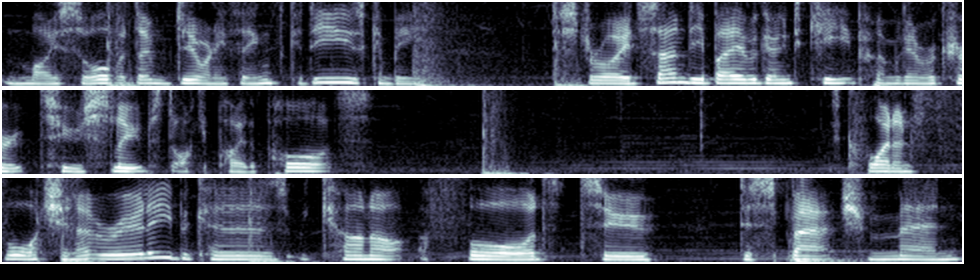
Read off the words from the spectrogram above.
Mysore, but don't do anything. Cadiz can be destroyed. Sandy Bay we're going to keep, and we're going to recruit two sloops to occupy the ports. It's quite unfortunate, really, because we cannot afford to dispatch men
